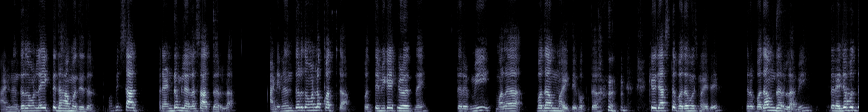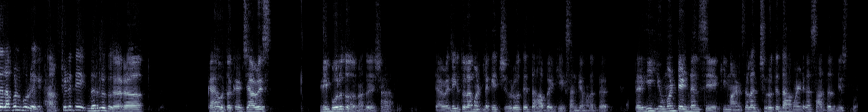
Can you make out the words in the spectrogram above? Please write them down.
आणि नंतर तो म्हणला एक ते दहा मध्ये धर. मग मी सात रॅन्डम लिहायला सात धरला. आणि नंतर तो म्हणला पत्ता. पत्ते मी काही खेळत नाही. तर मी मला बदाम माहिती आहे फक्त. किंवा जास्त बदामच माहिती आहे. तर बदाम धरला मी. तर ह्याच्याबद्दल आपण बोलूया. की. ऍक्च्युली ते धरलं तर काय होतं की ज्यावेळेस मी बोलत होतो ना तुझ्याशी. त्यावेळेस मी तुला म्हटलं की झिरो ते दहा पैकी एक संख्या मला तर तर ही ह्युमन टेंडन्सी आहे की माणसाला झिरो ते दहा म्हटलं का सातच दिसतो.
